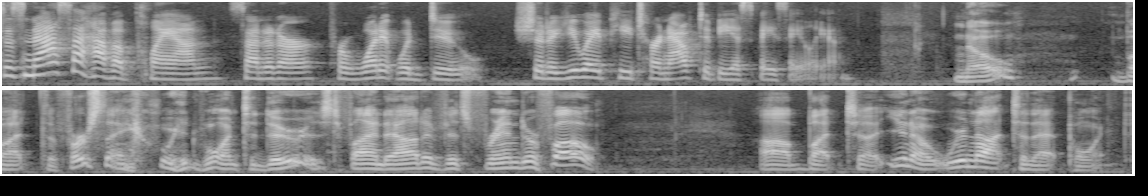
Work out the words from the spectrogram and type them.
Does NASA have a plan, Senator, for what it would do should a UAP turn out to be a space alien? No, but the first thing we'd want to do is to find out if it's friend or foe. Uh, but, uh, you know, we're not to that point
